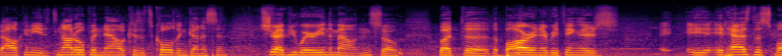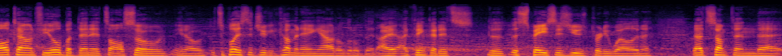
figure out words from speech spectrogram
balcony, it's not open now because it's cold in Gunnison. Sure. February in the mountains, so but the the bar and everything there's. It, it has the small town feel, but then it's also you know it's a place that you can come and hang out a little bit. I, I think that it's the the space is used pretty well, and that's something that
